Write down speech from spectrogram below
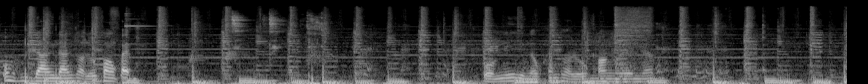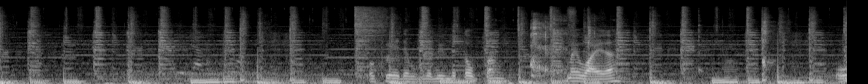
โอ้ ดังดังถอดหูฟังแป๊บผมนี่ถึงกับขั้นถอดหูฟังเลยนะครับโอเคเดี๋ยวผมจะบินไปตบบ้าง ไม่ไหวแล้ว โอ้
